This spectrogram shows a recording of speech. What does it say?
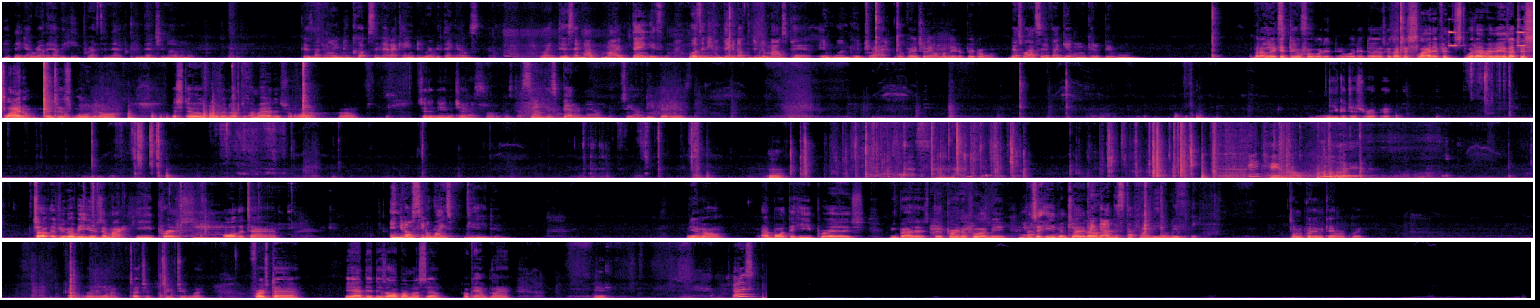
I think I'd rather have a heat press in that convection oven. Because I can only do cups in that. I can't do everything else like this. And my, my thing is wasn't even big enough to do the mouse pad in one good try. Eventually, I'm gonna need a bigger one. That's why I said if I get one, I'm gonna get a bigger one. But I make it do for what it what it does because I just slide if it's whatever it is I just slide them and just move it on. It's still good enough. To, I'm gonna have this for a while. I don't see the need to change. See, it's better now. See how deep that is? You could just rip it. Hmm. It came out good. So if you're gonna be using my heat press all the time, And you don't see the whites? Yeah, you do. you know, I bought the heat press. You bought the, the printer for me. You It's an even trade Bring the other stuff over here with Let me put it in the camera quick. I don't really want to touch it too too much. First time, yeah, I did this all by myself. Okay, I'm glad. Yeah,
